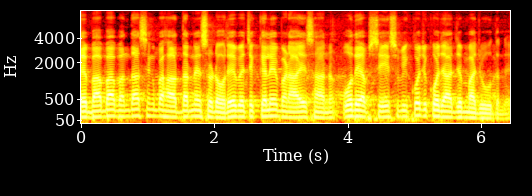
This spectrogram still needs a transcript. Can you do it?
ਤੇ ਬਾਬਾ ਬੰਦਾ ਸਿੰਘ ਬਹਾਦਰ ਨੇ ਸਡੋਰੇ ਵਿੱਚ ਕਿਲੇ ਬਣਾਏ ਸਨ। ਉਹਦੇ ਅਵਸ਼ੇਸ਼ ਵੀ ਕੁਝ ਕੁਝ ਅੱਜ ਮੌਜੂਦ ਨੇ।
